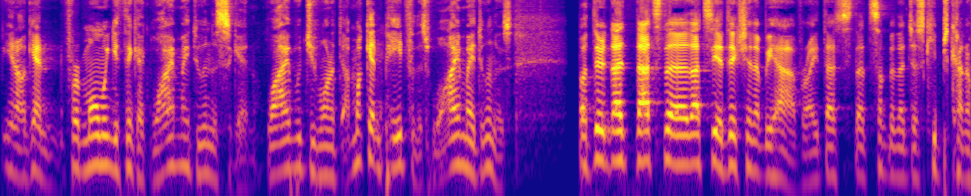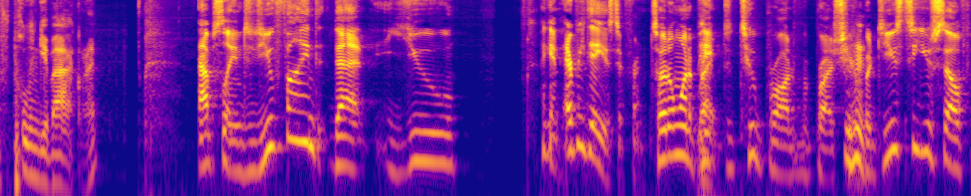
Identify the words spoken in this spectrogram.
you know, again, for a moment you think like, why am I doing this again? Why would you want to? I'm not getting paid for this. Why am I doing this? But there, that that's the that's the addiction that we have, right? That's that's something that just keeps kind of pulling you back, right? Absolutely. And did you find that you again every day is different, so I don't want to paint Right. too broad of a brush here. But do you see yourself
